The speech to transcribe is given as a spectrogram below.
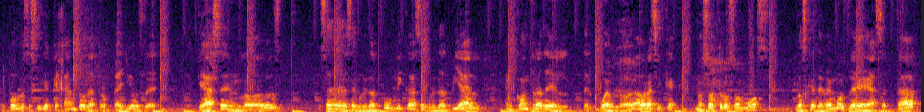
el pueblo se sigue quejando de atropellos de, que hacen los o sea, seguridad pública, seguridad vial en contra del, del pueblo. Ahora sí que nosotros somos los que debemos de aceptar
